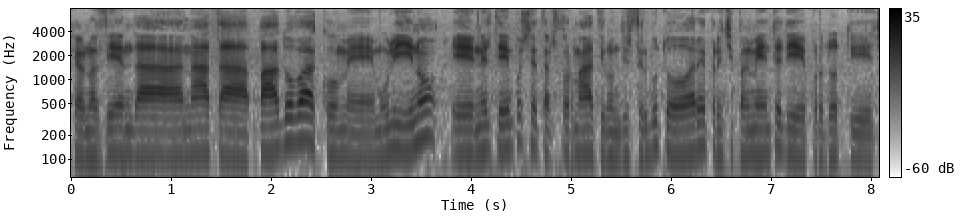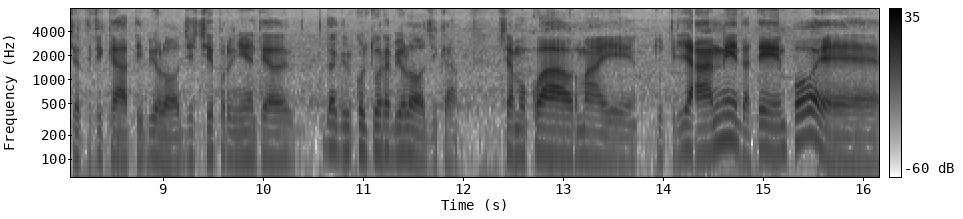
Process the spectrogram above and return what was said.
che è un'azienda nata a Padova come mulino e nel tempo si è trasformata in un distributore principalmente di prodotti certificati biologici provenienti da agricoltura biologica. Siamo qua ormai tutti gli anni, da tempo, e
